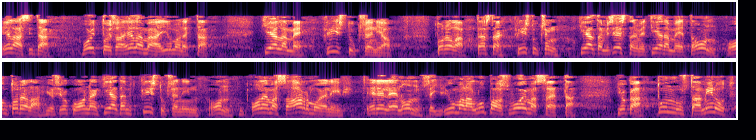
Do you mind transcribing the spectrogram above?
elää sitä voittoisaa elämää ilman, että kiellämme Kristuksen. Ja todella tästä Kristuksen kieltämisestä niin me tiedämme, että on, on todella, jos joku on näin kieltänyt Kristuksen, niin on olemassa armo, eli edelleen on se Jumalan lupaus voimassa, että joka tunnustaa minut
